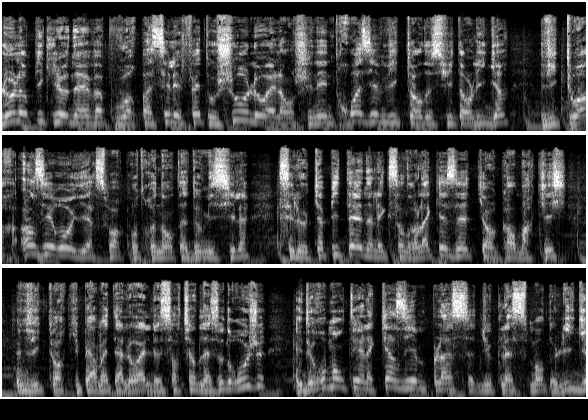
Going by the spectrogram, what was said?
L'Olympique lyonnais va pouvoir passer les fêtes au chaud. L'OL a enchaîné une troisième victoire de suite en Ligue 1. Victoire 1-0 hier soir contre Nantes à domicile. C'est le capitaine Alexandre Lacazette qui a encore marqué. Une victoire qui permet à l'OL de sortir de la zone rouge et de remonter à la 15e place du classement de Ligue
